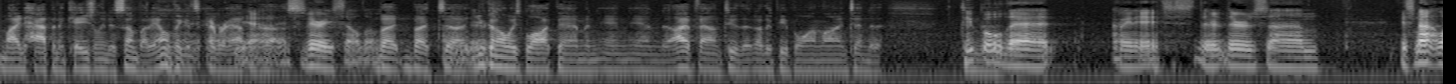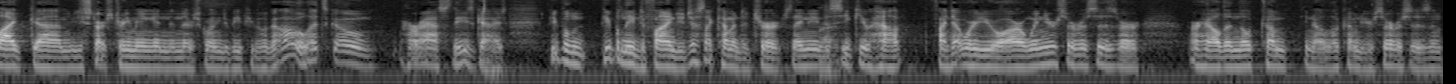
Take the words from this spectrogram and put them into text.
might happen occasionally to somebody. I don't think it's ever happened to yeah, us it's very seldom. but but uh, you can always block them, and, and, and I've found too that other people online tend to tend people to- that I mean, it's there. There's um, it's not like um, you start streaming and then there's going to be people who go, oh, let's go harass these guys. People people need to find you, just like coming to church. They need Right. to seek you out, find out where you are, when your services are are held, and they'll come. You know, they'll come to your services, and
